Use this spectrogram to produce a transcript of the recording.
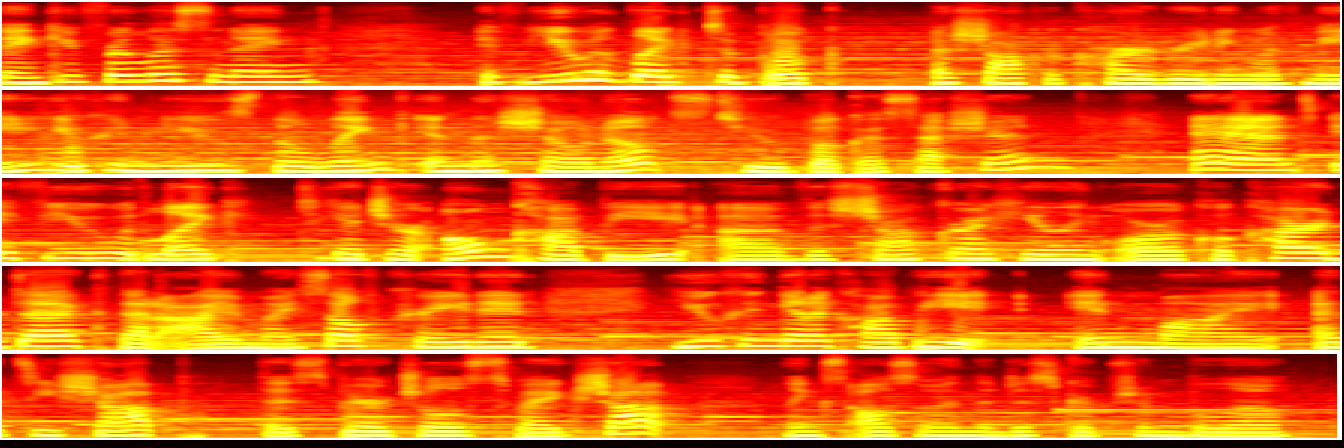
Thank you for listening. If you would like to book a chakra card reading with me, you can use the link in the show notes to book a session. And if you would like to get your own copy of the Chakra Healing Oracle card deck that I myself created, you can get a copy in my Etsy shop, the Spiritual Swag Shop. Links also in the description below.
